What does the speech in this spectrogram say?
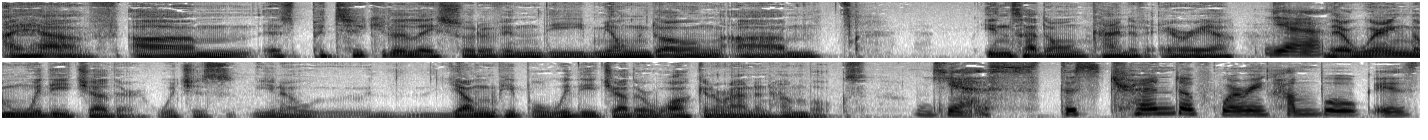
I have. Um, it's particularly sort of in the Myeongdong, um, Insadong kind of area. Yeah. They're wearing them with each other, which is, you know, young people with each other walking around in hanboks. Yes, this trend of wearing hanbok is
